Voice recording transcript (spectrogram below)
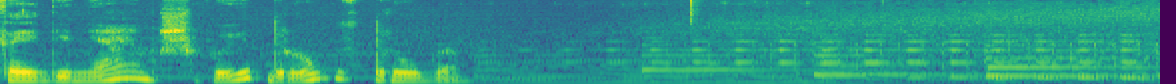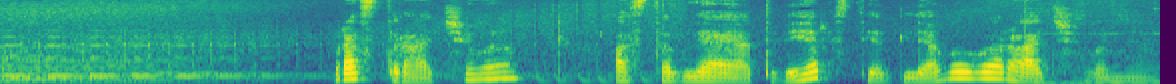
Соединяем швы друг с другом. Прострачиваем оставляя отверстие для выворачивания.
